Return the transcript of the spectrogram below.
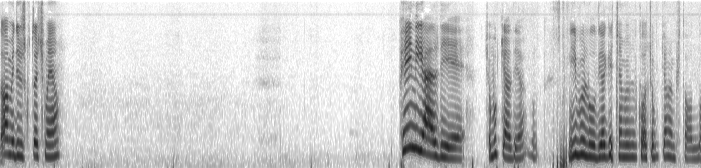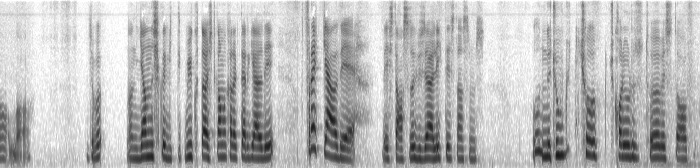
Devam ediyoruz kutu açmaya. Penny geldi. Çabuk geldi ya. Niye böyle oldu ya? Geçen bölümde bu kadar çabuk gelmemişti. Allah Allah. Acaba lan yanlışlıkla gittik. Büyük kutu açtık ama karakter geldi. Frank geldi. Destansı da güzel. İlk destansımız. Lan ne çabuk ça- çıkarıyoruz. Tövbe estağfurullah.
